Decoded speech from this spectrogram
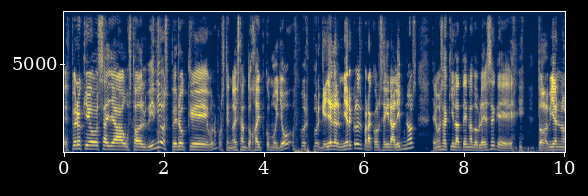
espero que os haya gustado el vídeo, espero que, bueno, pues tengáis tanto hype como yo, porque llega el miércoles para conseguir al Hypnos. Tenemos aquí la Tena WS que todavía no,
